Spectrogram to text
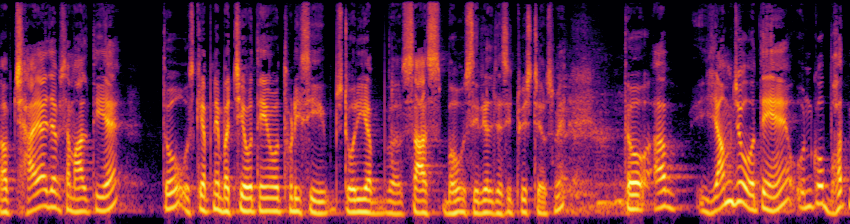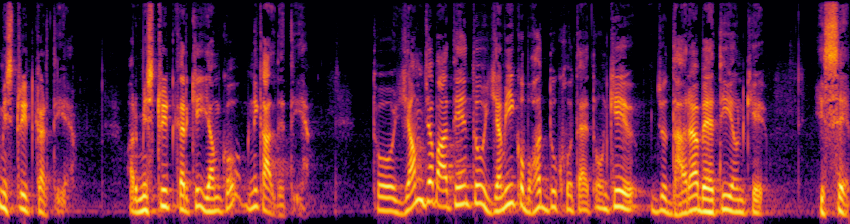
तो अब छाया जब संभालती है तो उसके अपने बच्चे होते हैं, वो थोड़ी सी स्टोरी अब, सास बहु सीरियल जैसी ट्विस्ट है उसमें। तो अब यम जो होते हैं, उनको बहुत मिस्ट्रीट करती है और मिस्ट्रीट करके यम को निकाल देती है। तो यम जब आते हैं तो यमी को बहुत दुख होता है तो उनके जो धारा बहती है, उनके हिस्से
